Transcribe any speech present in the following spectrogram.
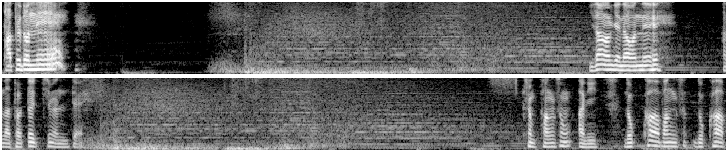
다 뜯었네. 이상한 게 나왔네. 하나 더 뜯으면 돼 그럼 방송 아니 녹화 방송 녹화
